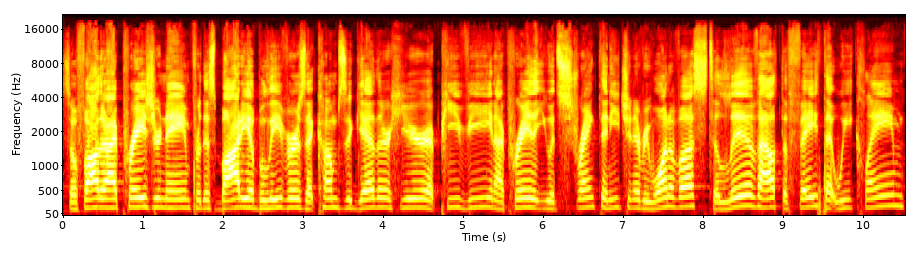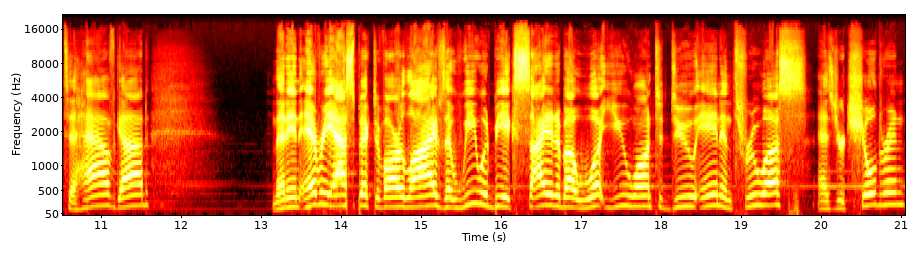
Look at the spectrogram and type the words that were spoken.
So, Father, I praise your name for this body of believers that comes together here at PV, and I pray that you would strengthen each and every one of us to live out the faith that we claim to have, God. That in every aspect of our lives that we would be excited about what you want to do in and through us as your children.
